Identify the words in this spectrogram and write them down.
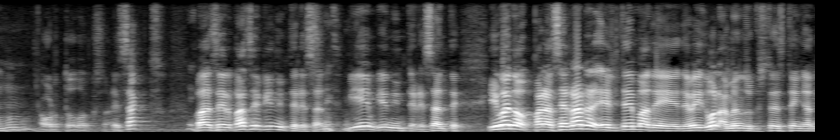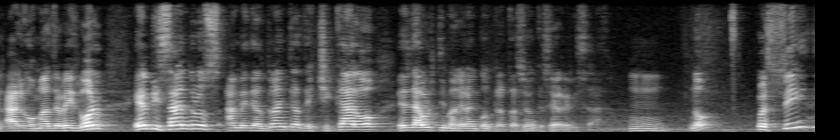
¿no? Ortodoxa. Exacto. Va a ser, va a ser bien interesante, bien, bien interesante. Y bueno, para cerrar el tema de, de béisbol, a menos que ustedes tengan algo más de béisbol, Elvis Andrus a Medias Blancas de Chicago es la última gran contratación que se ha realizado. ¿No? Pues sí,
